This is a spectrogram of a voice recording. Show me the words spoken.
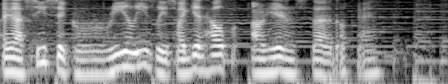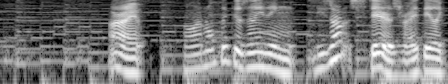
I got seasick real easily, so I get help out here instead. Okay. Alright. Well, I don't think there's anything... These aren't stairs, right? They, like,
